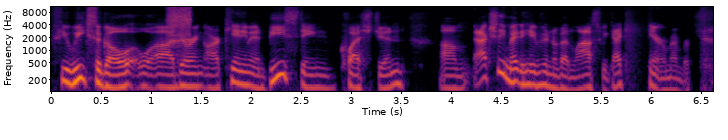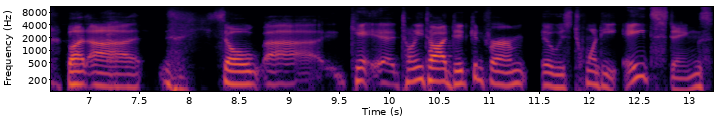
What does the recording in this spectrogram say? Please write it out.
a few weeks ago uh, during our Candyman bee sting question. Um, actually, might have even been last week. I can't remember, but uh, so uh, uh, Tony Todd did confirm it was 28 stings.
